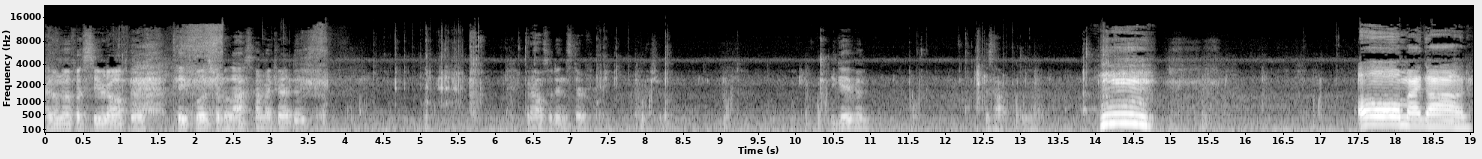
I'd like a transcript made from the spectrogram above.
I don't know if I seared off the taste buds from the last time I tried this, but I also didn't stir fry it. I. You gave him. It's hot. It's hot. Mm. Oh my god.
